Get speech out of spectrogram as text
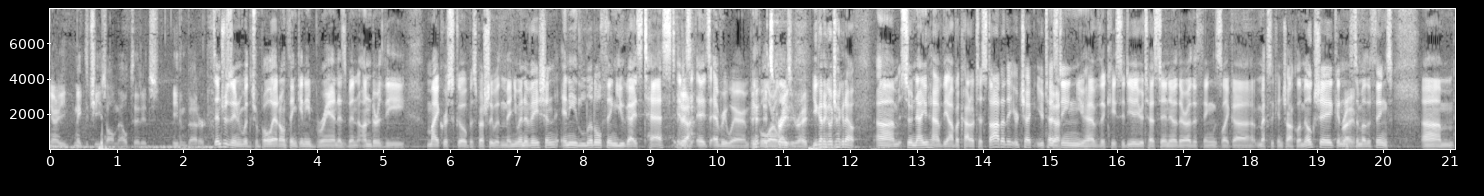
you know you make the cheese all melted. It's even better. It's interesting with Chipotle. I don't think any brand has been under the microscope, especially with menu innovation. Any little thing you guys test, it is, Yeah. it's everywhere, and people It's are crazy, like, right? You got to go check it out. Um, so now you have the avocado tostada that you're check, you're testing. You have the quesadilla you're testing. Know there are other things like a Mexican chocolate milkshake and Right. some other things. Um,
